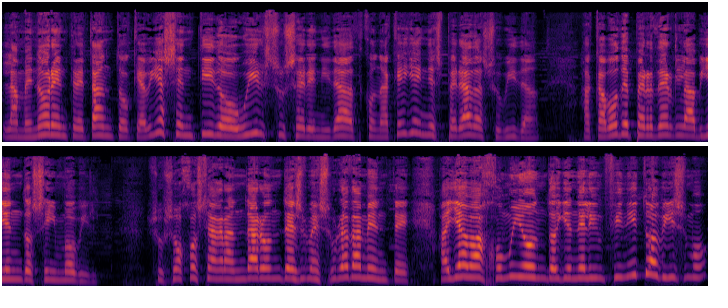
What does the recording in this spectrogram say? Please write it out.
La menor, entre tanto, que había sentido huir su serenidad con aquella inesperada subida, acabó de perderla viéndose inmóvil. Sus ojos se agrandaron desmesuradamente, allá abajo muy hondo y en el infinito abismo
